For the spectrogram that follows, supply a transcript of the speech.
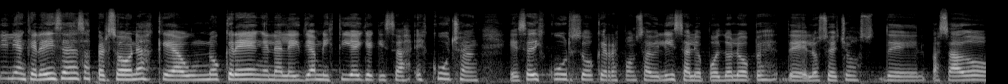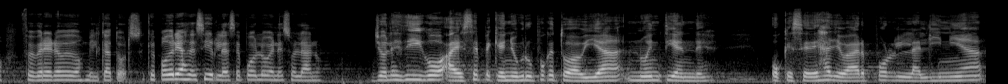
Lilian, ¿qué le dices a esas personas que aún no creen en la ley de amnistía y que quizás escuchan ese discurso que responsabiliza a Leopoldo López de los hechos del pasado febrero de 2014? ¿Qué podrías decirle a ese pueblo venezolano? Yo les digo a ese pequeño grupo que todavía no entiende o que se deja llevar por la línea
